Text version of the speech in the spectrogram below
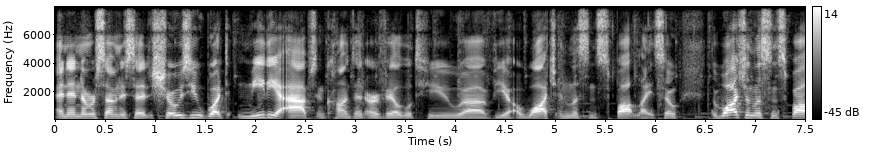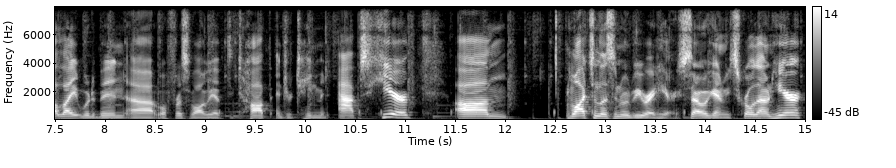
And then number seven, it said shows you what media apps and content are available to you uh, via a watch and listen spotlight. So the watch and listen spotlight would have been, uh, well, first of all, we have the top entertainment apps here. Um, watch and listen would be right here. So again, we scroll down here.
